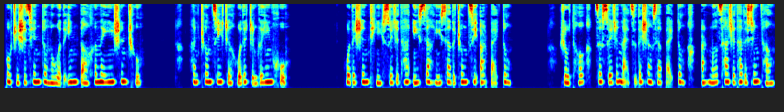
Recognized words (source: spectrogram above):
不只是牵动了我的阴道和内阴深处，还冲击着我的整个阴户。我的身体随着他一下一下的冲击而摆动，乳头则随着奶子的上下摆动而摩擦着他的胸膛，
